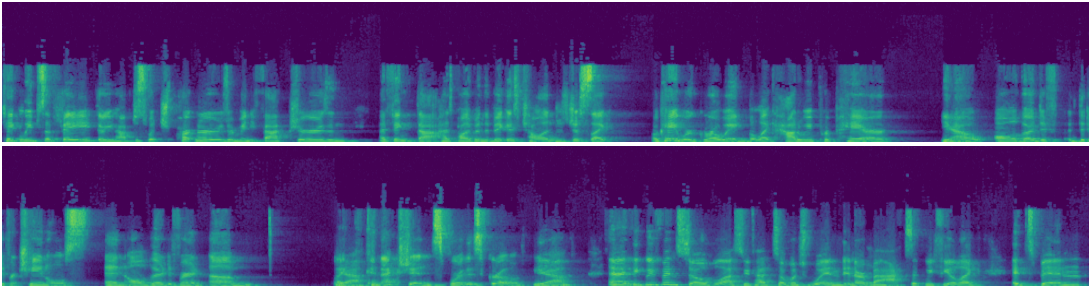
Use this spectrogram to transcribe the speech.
take leaps of faith or you have to switch partners or manufacturers and i think that has probably been the biggest challenge is just like okay we're growing but like how do we prepare you yeah. know all of our diff- the different channels and all of their different um like yeah. connections for this growth yeah know? and i think we've been so blessed we've had so much wind in our mm-hmm. backs like we feel like it's been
